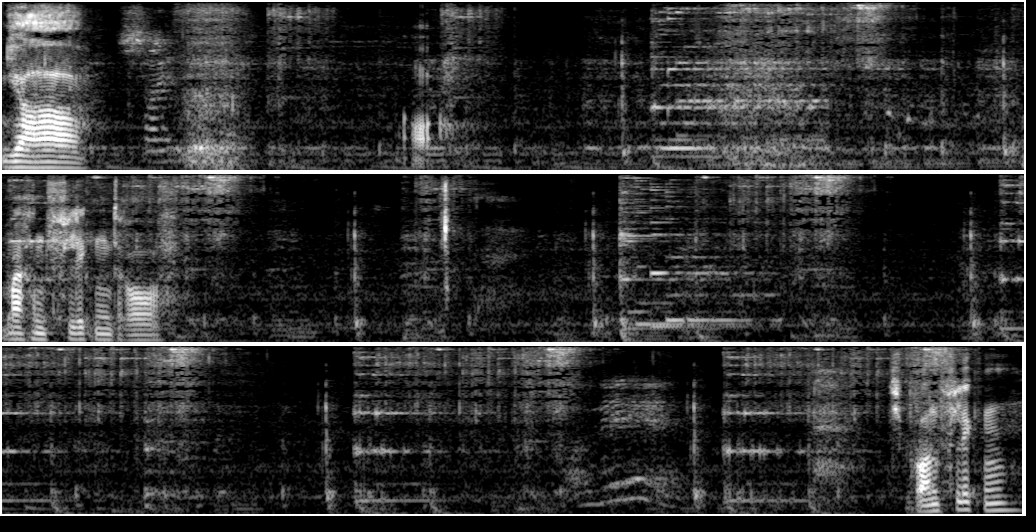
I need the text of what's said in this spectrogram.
Ja. Machen Flicken drauf. Ich brauche Flicken.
